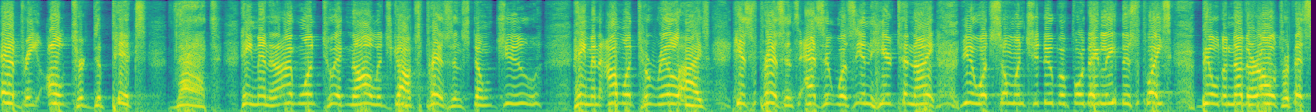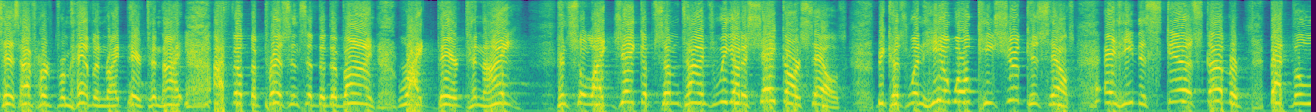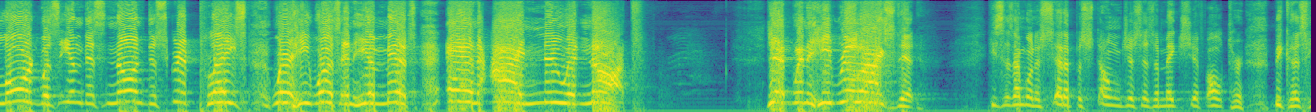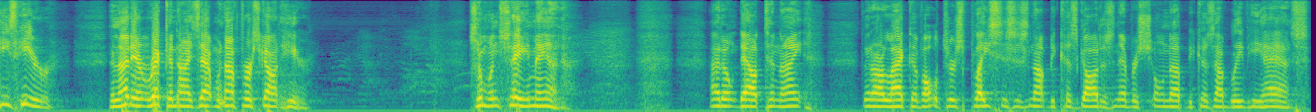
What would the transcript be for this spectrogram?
Every altar depicts that. Amen. And I want to acknowledge God's presence, don't you? Amen. I want to realize His presence as it was in here tonight. You know what someone should do before they leave this place? Build another altar that says, I've heard from heaven right there tonight. I felt the presence of the divine right there tonight. And so, like Jacob, sometimes we got to shake ourselves because when he awoke, he shook himself and he discovered that the Lord was in this nondescript place where he was, and he admits, and I knew it not. Yet when he realized it, he says, I'm going to set up a stone just as a makeshift altar because he's here. And I didn't recognize that when I first got here. Someone say, Amen. I don't doubt tonight that our lack of altars places is not because God has never shown up, because I believe He has.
